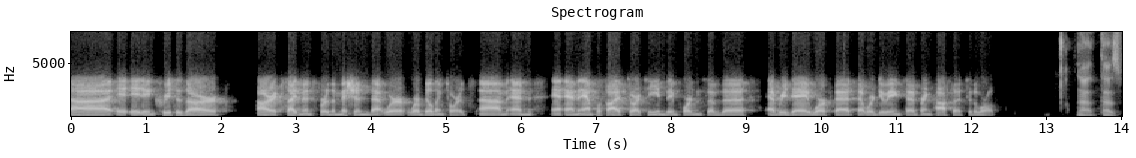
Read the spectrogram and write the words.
uh, it, it, increases our, our excitement for the mission that we're, we're building towards um, and, and amplifies to our team the importance of the everyday work that, that we're doing to bring KASA to the world. No, that was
